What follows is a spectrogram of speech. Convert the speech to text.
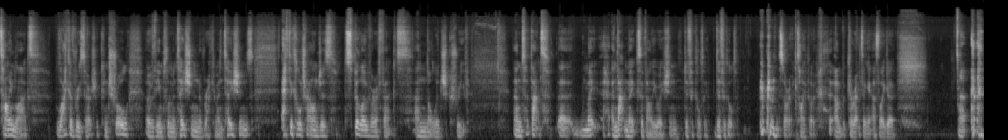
time lags, lack of research or control over the implementation of recommendations, ethical challenges, spillover effects, and knowledge creep and that uh, and that makes evaluation difficulty difficult. Sorry, typo. I'm correcting it as I go. Uh,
